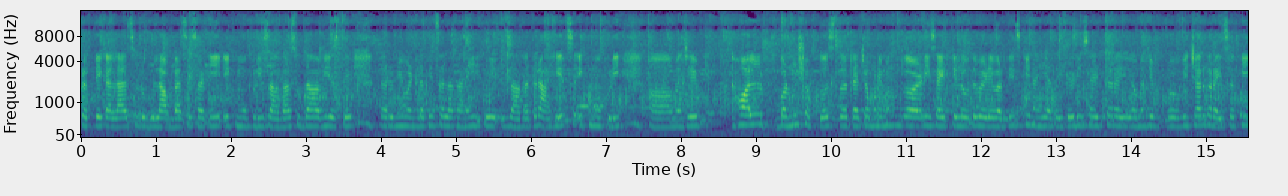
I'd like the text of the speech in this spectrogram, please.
प्रत्येकालाच डुबूला अभ्यासासाठी एक मोकळी जागासुद्धा हवी असते. तर मी म्हटलं की चला का नाही इथे जागा तर आहेच एक मोकळी. म्हणजे हॉल बनवू शकतोच तर त्याच्यामुळे मग डिसाईड केलं होतं वेळेवरतीच की नाही आता इथे डिसाईड कराय म्हणजे विचार करायचं की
